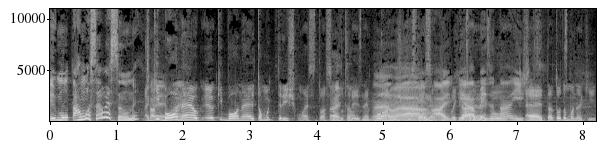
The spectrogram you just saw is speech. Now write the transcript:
ele montava uma seleção, né? Mas É, que bom, né? Eu, eu- que bom, né? Eu tô muito triste com essa situação É, do então. 13, né? Não, Porra, ah, situação ai, complicada, que a né? mesa tá êxtase. É, tá todo mundo aqui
